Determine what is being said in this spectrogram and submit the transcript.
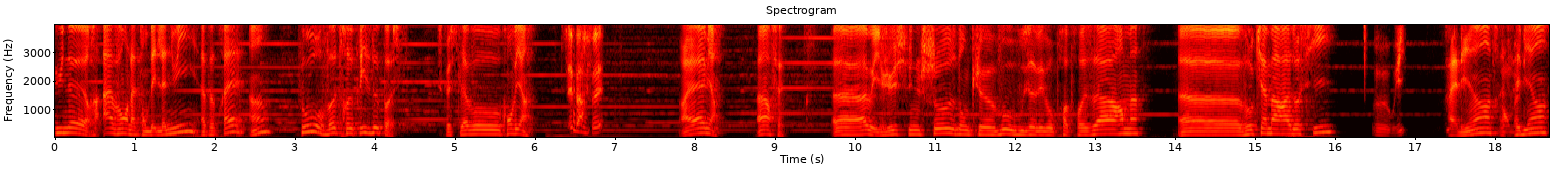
une heure avant la tombée de la nuit, à peu près, hein, pour votre prise de poste. Est-ce que cela vous convient? C'est parfait. Très bien. Parfait. Euh, ah oui, juste une chose, donc euh, vous, vous avez vos propres armes, euh, vos camarades aussi. Euh, oui. Très bien, très très bien.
